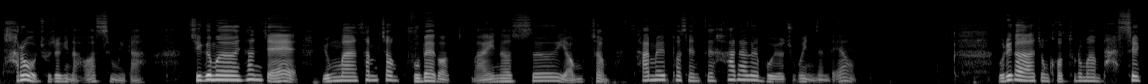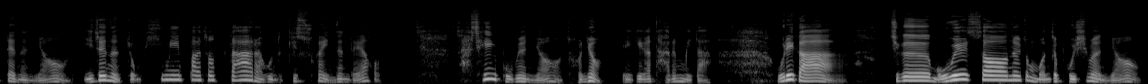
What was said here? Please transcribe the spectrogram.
바로 조정이 나왔습니다. 지금은 현재 63,900원 마이너스 0.31% 하락을 보여주고 있는데요. 우리가 좀 겉으로만 봤을 때는요. 이제는 좀 힘이 빠졌다라고 느낄 수가 있는데요. 자세히 보면요. 전혀 얘기가 다릅니다. 우리가 지금 5일선을 좀 먼저 보시면요.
